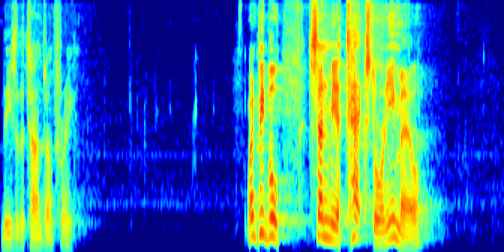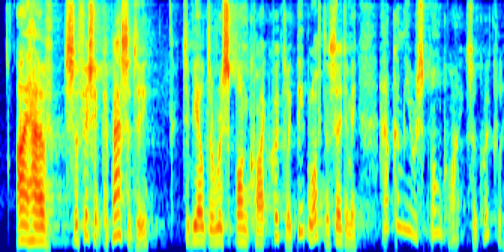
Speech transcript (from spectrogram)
these are the times I'm free. When people send me a text or an email, I have sufficient capacity to be able to respond quite quickly. People often say to me, How come you respond quite so quickly?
